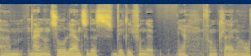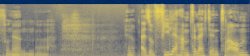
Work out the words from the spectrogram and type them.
ähm, nein und so lernst du das wirklich von der ja von klein auf und ja. Dann, äh, ja. Also viele haben vielleicht den Traum,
